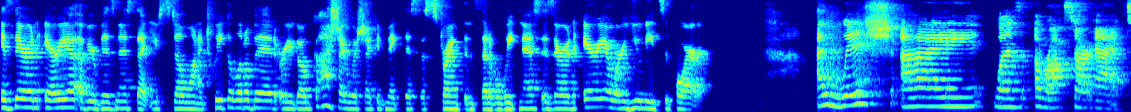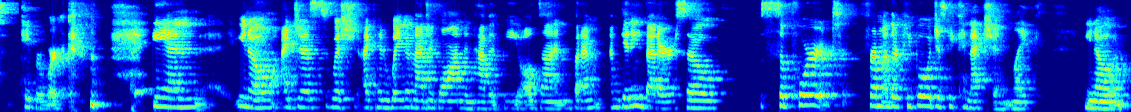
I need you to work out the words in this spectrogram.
is there an area of your business that you still want to tweak a little bit, or you go, gosh, I wish I could make this a strength instead of a weakness? Is there an area where you need support? I wish I was a rock star at paperwork. and, you know, I just wish I could wave a magic wand and have it be all done, but I'm I'm getting better. So support from other people would just be connection. Like, you know,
